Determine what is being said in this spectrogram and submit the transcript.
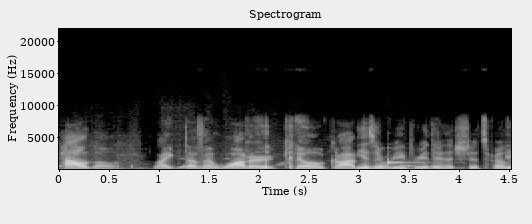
How though? Like, doesn't water kill God? he has a rebreather. That shit's He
